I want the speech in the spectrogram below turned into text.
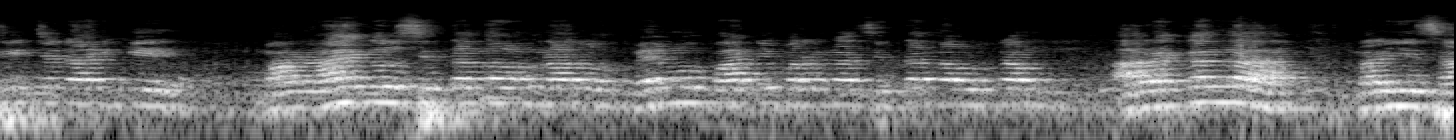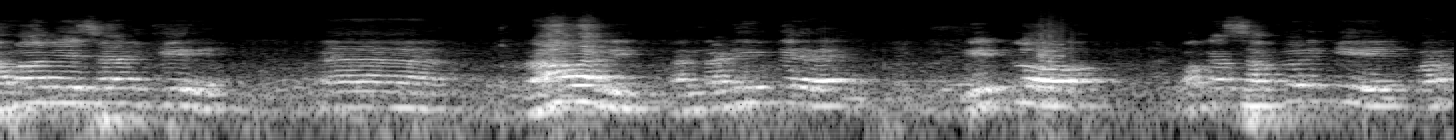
తీర్చడానికి మా నాయకులు సిద్ధంగా ఉన్నారు. మేము పార్టీ పరంగా సిద్ధంగా ఉంటాం. ఆ రకంగా మరి ఈ సమావేశానికి రావాలి. నన్ను అడిగితే దీంట్లో ఒక సభ్యుడికి మనం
